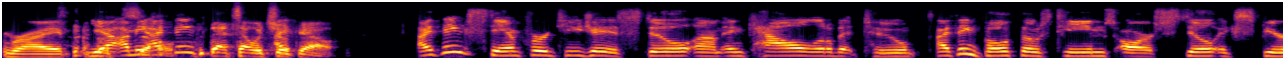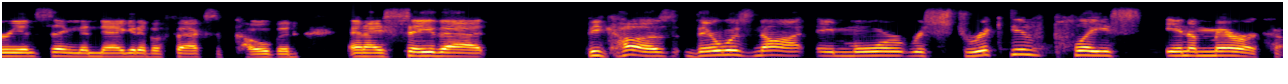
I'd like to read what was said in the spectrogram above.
Right. Yeah. I mean, so I think that's how it shook I, out. I think Stanford, TJ, is still, um, and Cal a little bit too. I think both those teams are still experiencing the negative effects of COVID. And I say that because there was not a more restrictive place in America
